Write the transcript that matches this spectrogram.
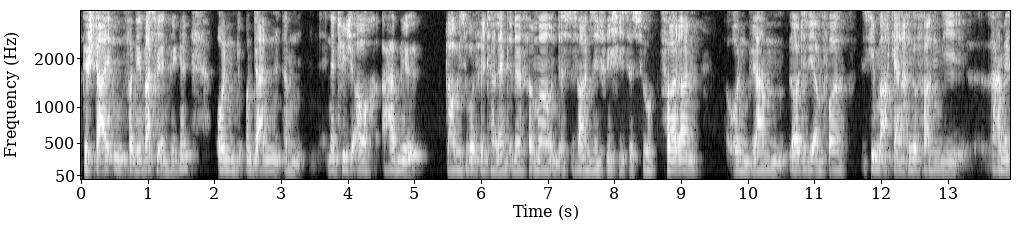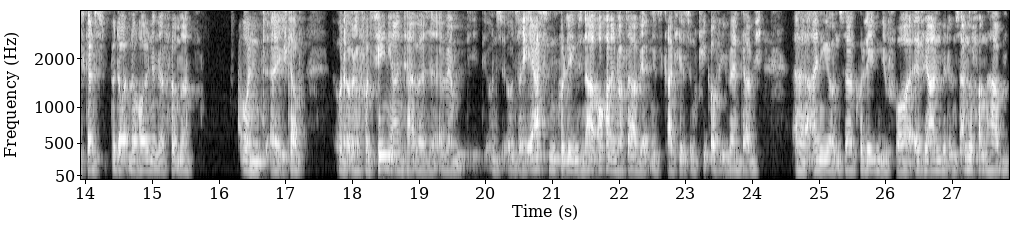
Gestalten von dem, was wir entwickeln. Und, und dann ähm, natürlich auch haben wir, glaube ich, super viel Talent in der Firma und es ist wahnsinnig wichtig, das zu fördern. Und wir haben Leute, die haben vor sieben, acht Jahren angefangen, die haben jetzt ganz bedeutende Rollen in der Firma. Und äh, ich glaube, oder, oder vor zehn Jahren teilweise. Wir haben die, uns, unsere ersten Kollegen sind auch alle noch da. Wir hatten jetzt gerade hier so ein Kickoff-Event, da habe ich äh, einige unserer Kollegen, die vor elf Jahren mit uns angefangen haben,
